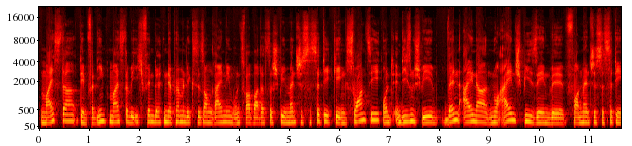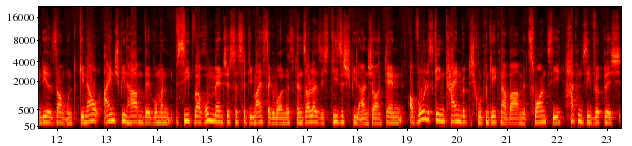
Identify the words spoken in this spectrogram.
Meister, dem verdienten Meister, wie ich finde, in der Premier League Saison reinnehmen. Und zwar war das das Spiel Manchester City gegen Swansea. Und in diesem Spiel, wenn einer nur ein Spiel sehen will von Manchester City in dieser Saison und genau ein Spiel haben will, wo man sieht, warum Manchester City Meister geworden ist, dann soll er sich dieses Spiel anschauen. Denn obwohl es gegen keinen wirklich guten Gegner war mit Swansea, hatten sie wirklich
